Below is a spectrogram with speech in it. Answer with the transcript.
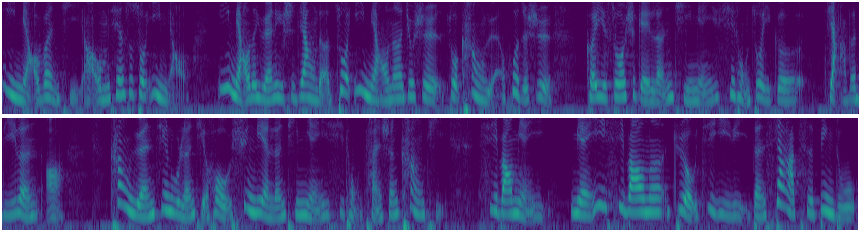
疫苗问题啊，我们先说说疫苗。疫苗的原理是这样的：做疫苗呢，就是做抗原，或者是可以说是给人体免疫系统做一个假的敌人啊。抗原进入人体后，训练人体免疫系统产生抗体，细胞免疫。免疫细胞呢具有记忆力，等下次病毒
